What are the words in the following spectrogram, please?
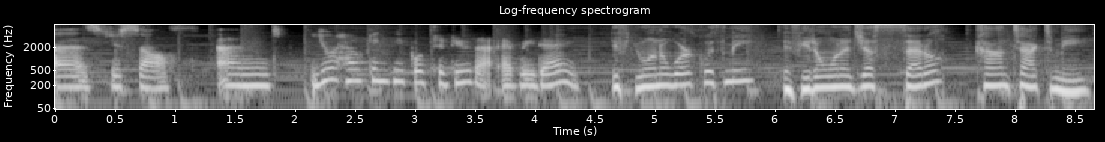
as yourself. And you're helping people to do that every day. If you want to work with me, if you don't want to just settle, contact me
